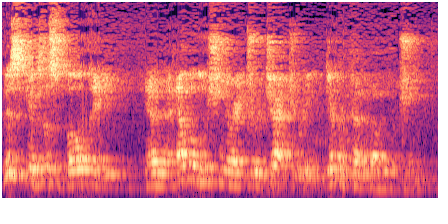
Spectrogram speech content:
This gives us both a, an evolutionary trajectory, different kind of evolution,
